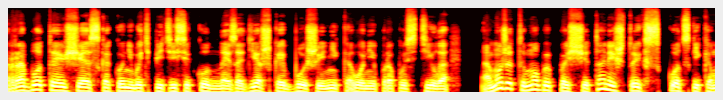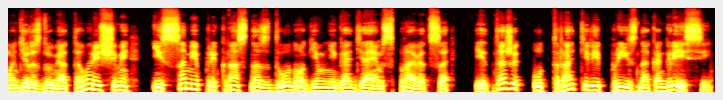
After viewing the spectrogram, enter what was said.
работающая с какой-нибудь пятисекундной задержкой, больше никого не пропустила. А может, мобы посчитали, что их скотский командир с двумя товарищами и сами прекрасно с двуногим негодяем справятся, и даже утратили признак агрессии.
